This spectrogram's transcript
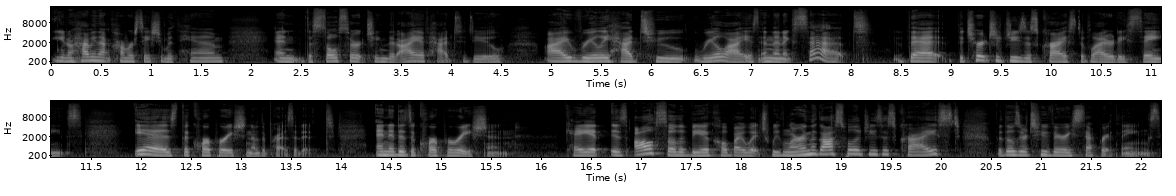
you know having that conversation with him and the soul searching that i have had to do i really had to realize and then accept that the church of jesus christ of latter day saints is the corporation of the president and it is a corporation okay it is also the vehicle by which we learn the gospel of jesus christ but those are two very separate things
